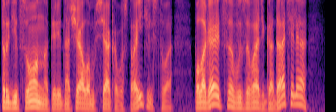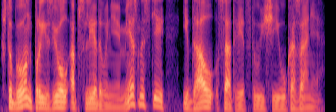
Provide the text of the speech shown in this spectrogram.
Традиционно перед началом всякого строительства полагается вызывать гадателя, чтобы он произвел обследование местности и дал соответствующие указания.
